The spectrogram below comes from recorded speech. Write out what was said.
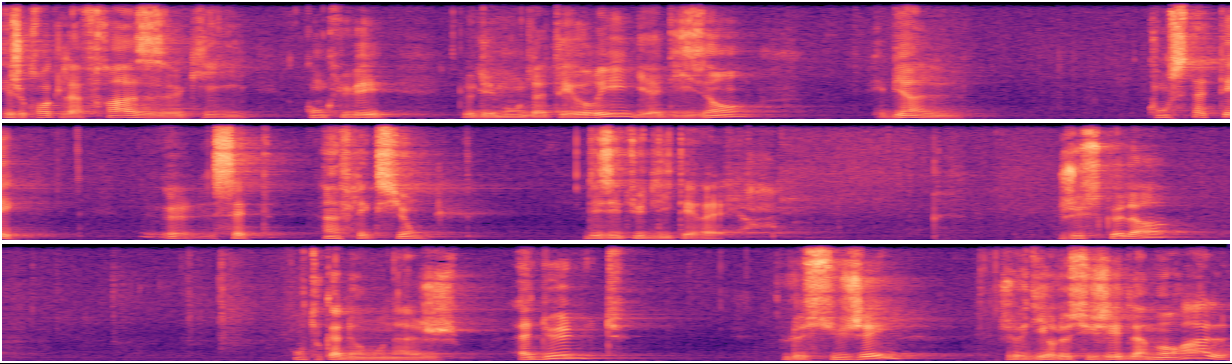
Et je crois que la phrase qui concluait le démon de la théorie il y a dix ans, eh bien, elle constatait euh, cette inflexion des études littéraires. Jusque-là, en tout cas dans mon âge adulte, le sujet je veux dire le sujet de la morale,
